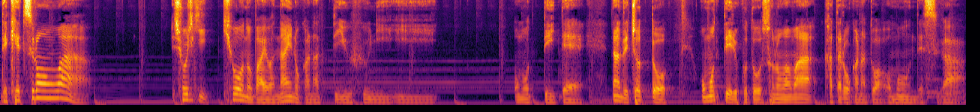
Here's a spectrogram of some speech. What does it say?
で、結論は正直今日の場合はないのかなっていうふうに思っていて、なのでちょっと思っていることをそのまま語ろうかなとは思うんですが、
